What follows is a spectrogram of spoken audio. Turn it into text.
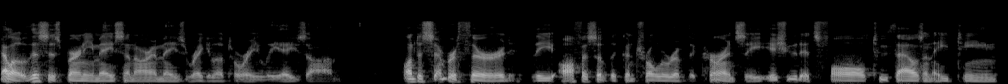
Hello, this is Bernie Mason, RMA's regulatory liaison. On December 3rd, the Office of the Comptroller of the Currency issued its fall 2018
